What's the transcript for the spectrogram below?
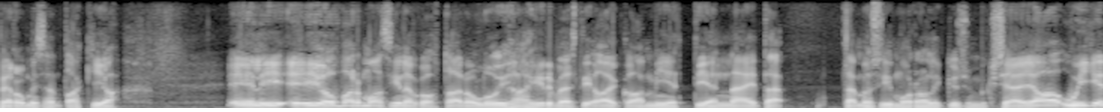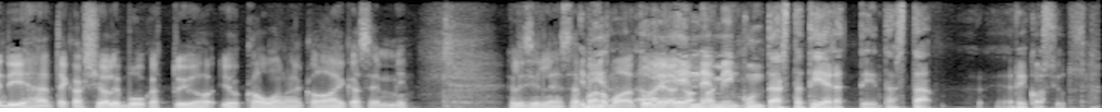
perumisen takia. Eli ei ole varmaan siinä kohtaa ollut ihan hirveästi aikaa miettiä näitä tämmöisiä moraalikysymyksiä. Ja Weekendihän Tekashi oli buukattu jo, jo kauan aikaa aikaisemmin. Eli silleen se varmaan tuli aika... Ennemmin kuin tästä tiedettiin, tästä rikosjutusta.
